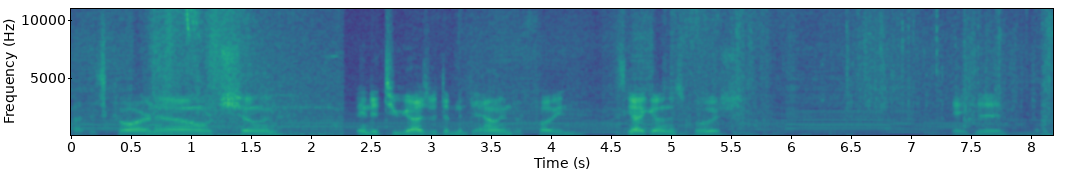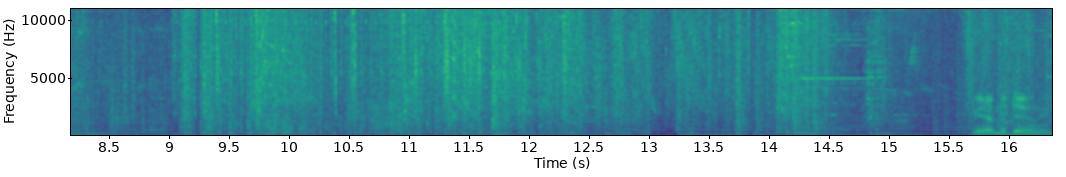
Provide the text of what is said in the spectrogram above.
Got this car now, we're chilling. I think the two guys with the medallions are fighting. This guy go in this bush. He did. Give me that medallion.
